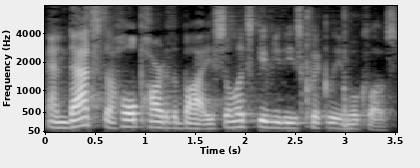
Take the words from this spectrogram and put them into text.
and that's the whole part of the body. So let's give you these quickly and we'll close.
